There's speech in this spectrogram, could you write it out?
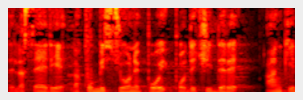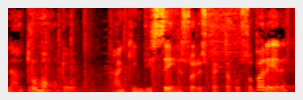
della serie la commissione poi può decidere anche in altro modo, anche in dissenso rispetto a questo parere,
